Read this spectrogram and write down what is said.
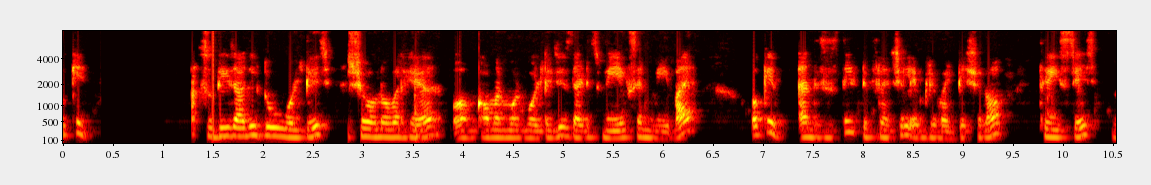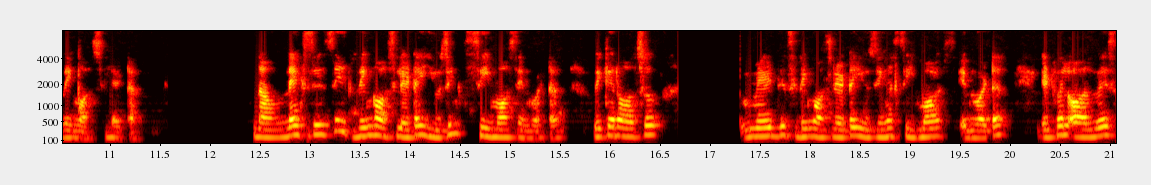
Okay. So these are the two voltage shown over here um, common mode voltages that is vx and vy. Okay. And this is the differential implementation of three stage ring oscillator. Now next is the ring oscillator using CMOS inverter. We can also made this ring oscillator using a CMOS inverter. It will always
